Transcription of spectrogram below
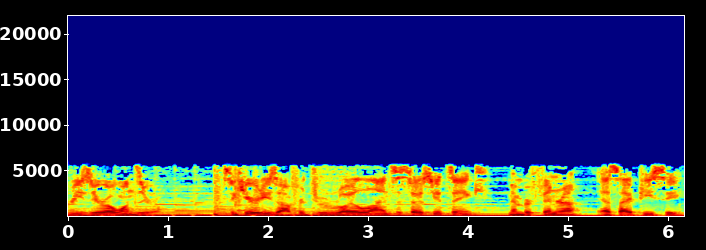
3010. Securities offered through Royal Alliance Associates Inc., member FINRA, SIPC.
